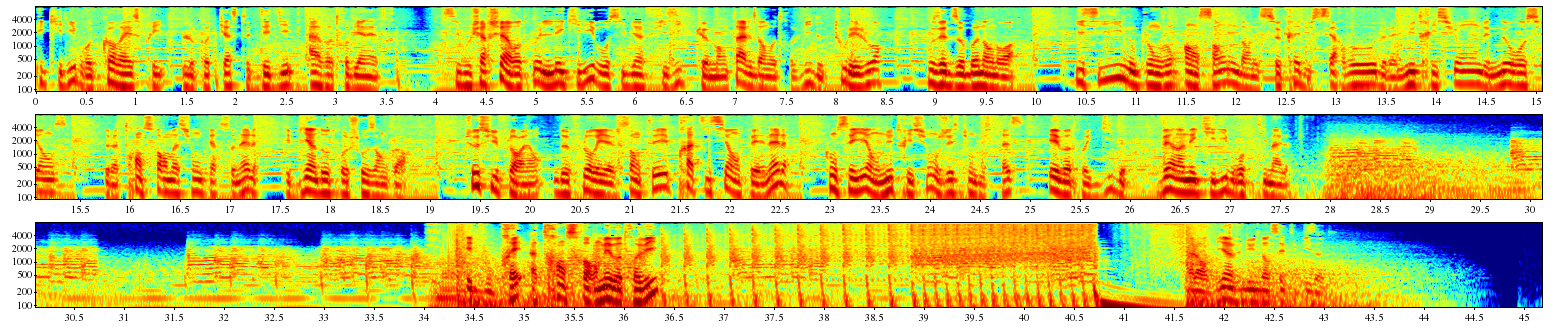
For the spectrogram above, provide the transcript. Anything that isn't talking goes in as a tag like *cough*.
Équilibre Corps et Esprit, le podcast dédié à votre bien-être. Si vous cherchez à retrouver l'équilibre aussi bien physique que mental dans votre vie de tous les jours, vous êtes au bon endroit. Ici, nous plongeons ensemble dans les secrets du cerveau, de la nutrition, des neurosciences, de la transformation personnelle et bien d'autres choses encore. Je suis Florian de Floriel Santé, praticien en PNL, conseiller en nutrition, gestion du stress et votre guide vers un équilibre optimal. Êtes-vous prêt à transformer votre vie? Alors bienvenue dans cet épisode.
